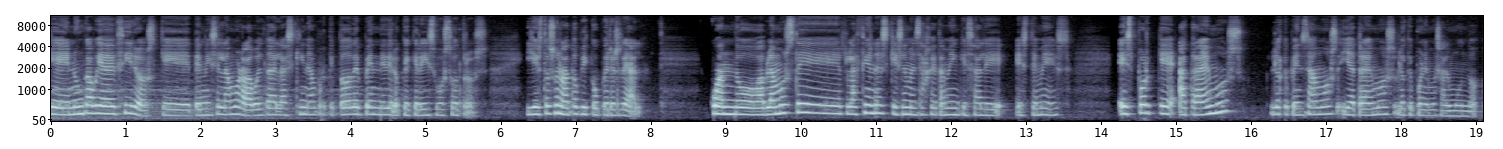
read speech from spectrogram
que nunca voy a deciros que tenéis el amor a la vuelta de la esquina porque todo depende de lo que queréis vosotros. Y esto es un atópico, pero es real. Cuando hablamos de relaciones, que es el mensaje también que sale este mes, es porque atraemos lo que pensamos y atraemos lo que ponemos al mundo.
